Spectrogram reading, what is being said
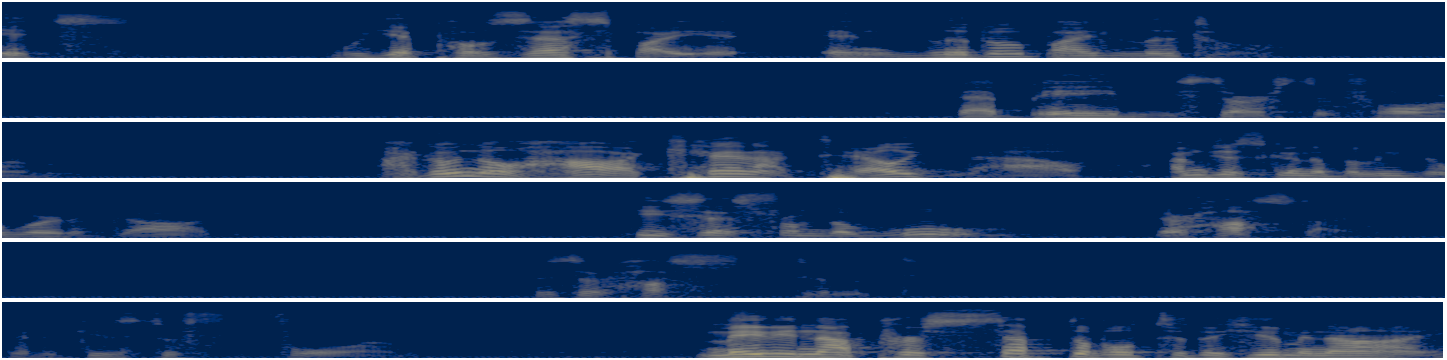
It's we get possessed by it, and little by little, that baby starts to form. I don't know how. I cannot tell you how. I'm just going to believe the word of God. He says, from the womb, they're hostile. There's a hostility that begins to form. Maybe not perceptible to the human eye,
